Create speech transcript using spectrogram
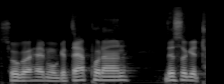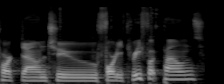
So we'll go ahead and we'll get that put on. This will get torqued down to 43 foot-pounds.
